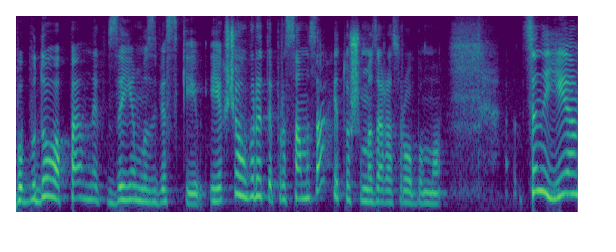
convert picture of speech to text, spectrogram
побудова певних взаємозв'язків. І якщо говорити про сам захід, то що ми зараз робимо. Це не є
